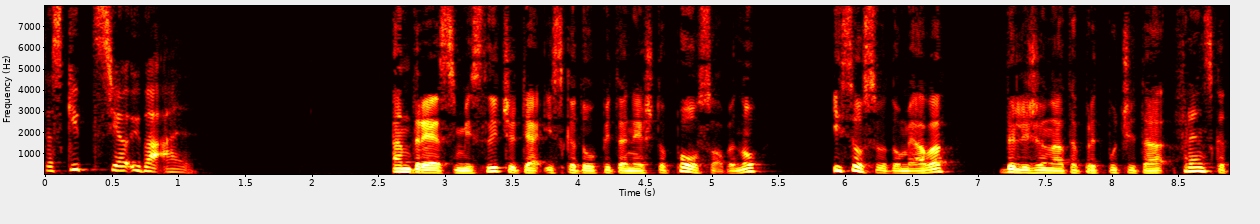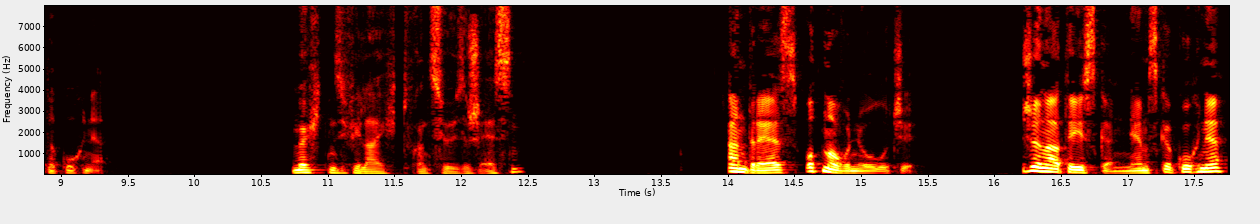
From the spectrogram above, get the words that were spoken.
Das gibt's ja überall. Андреас мисли, че тя иска да опита нещо по-особено и се осведомява дали жената предпочита френската кухня. Möchten Sie vielleicht französisch essen? Андреас отново не улучи. Жената иска немска кухня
